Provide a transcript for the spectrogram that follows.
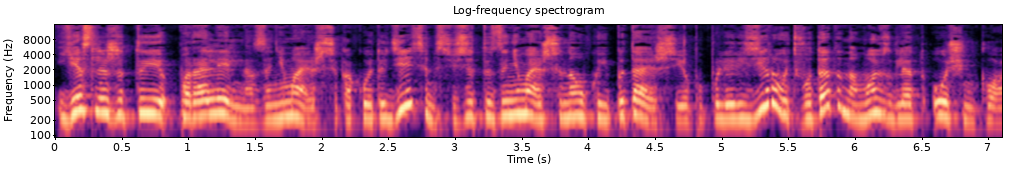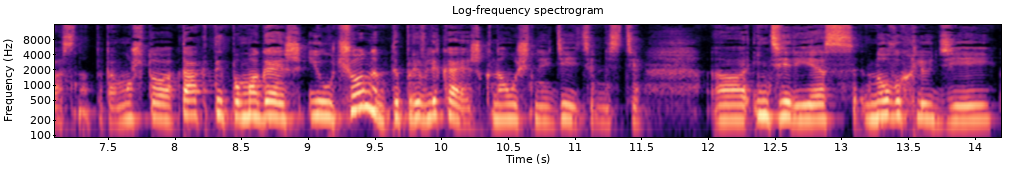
Если же ты параллельно занимаешься какой-то деятельностью, если ты занимаешься наукой и пытаешься ее популяризировать, вот это, на мой взгляд, очень классно, потому что так ты помогаешь и ученым, ты привлекаешь к научной деятельности э, интерес новых людей,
